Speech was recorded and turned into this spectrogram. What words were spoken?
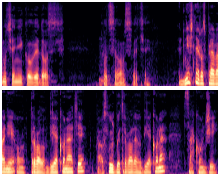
smučeníkov je dosť po celom svete. Dnešné rozprávanie o trvalom diakonáte a o službe trvalého diakona sa končí.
